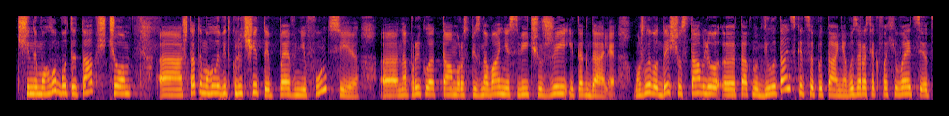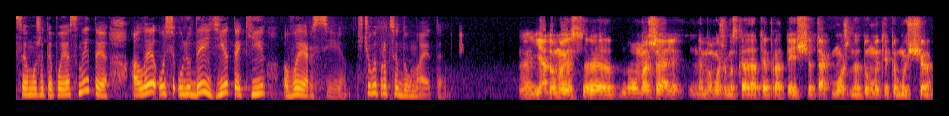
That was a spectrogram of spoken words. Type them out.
чи не могло бути так, що е, Штати могли відключити певні функції, е, наприклад, там розпізнавання свій чужий і так далі? Можливо, дещо ставлю е, так, ну дилетантське це питання. Ви зараз, як фахівець, це можете пояснити, але ось у людей є такі версії. Що ви про це думаєте? Я думаю, ну на жаль, ми можемо сказати про те, що так можна думати, тому що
